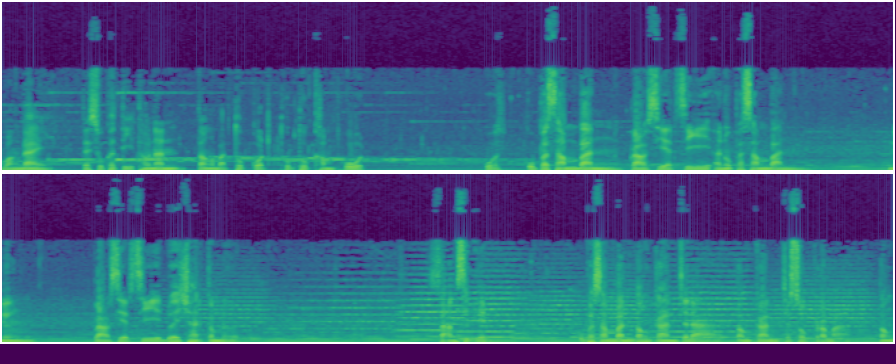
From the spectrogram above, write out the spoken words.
หวังได้แต่สุขติเท่านั้นต้องอบัตทุกกฎทุกๆคำพูด อุปอุปสัมบันกล่าวเสียดสีอนุปสัมบัน 1. กล่าวเสียดสีด้วยชาติกำเนิด 31. อุปสัมบันต้องการจะด่าต้องการจะสบประมาท ต้อง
